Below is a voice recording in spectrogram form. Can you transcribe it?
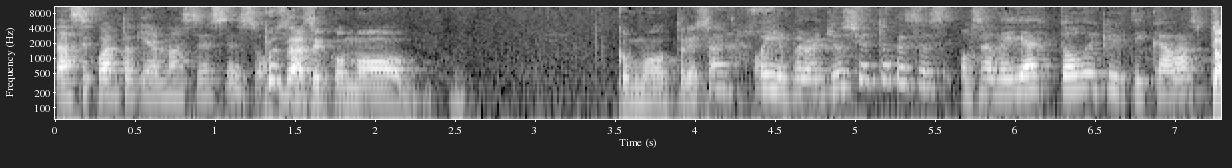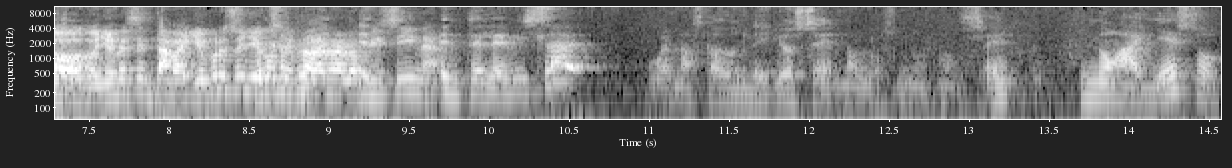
¿hace cuánto que ya no haces eso? Pues hace como, como tres años. Oye, pero yo siento que se, o sea, veías todo y criticabas Todo, yo me sentaba, yo por eso llego Por ejemplo, temprano a la en- oficina. En, Televisa, bueno, hasta donde yo sé, no los, no, no sé, no hay eso.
